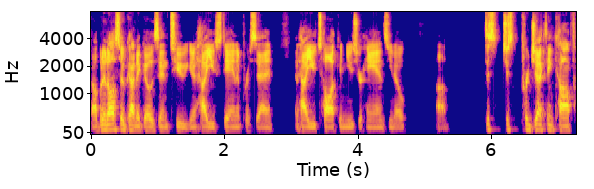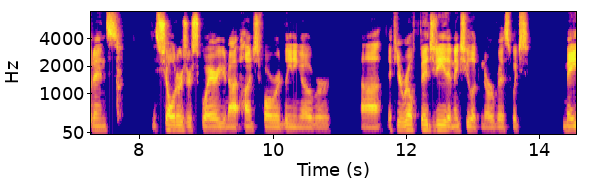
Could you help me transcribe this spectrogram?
Uh, but it also kind of goes into you know how you stand and present and how you talk and use your hands. You know, um, just just projecting confidence. Your shoulders are square. You're not hunched forward, leaning over. Uh, if you're real fidgety, that makes you look nervous, which may.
